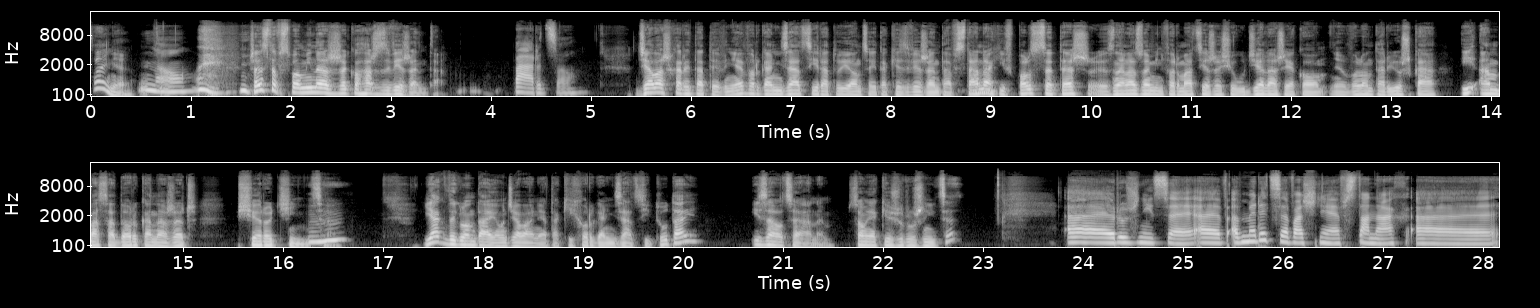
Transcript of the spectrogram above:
Fajnie. No, Często wspominasz, że kochasz zwierzęta. bardzo. Działasz charytatywnie w organizacji ratującej takie zwierzęta w Stanach i w Polsce też e, znalazłem informację, że się udzielasz jako e, wolontariuszka i ambasadorka na rzecz psierocińca. Mhm. Jak wyglądają działania takich organizacji tutaj i za oceanem? Są jakieś różnice? e, różnice. E, w Ameryce właśnie, w Stanach e,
